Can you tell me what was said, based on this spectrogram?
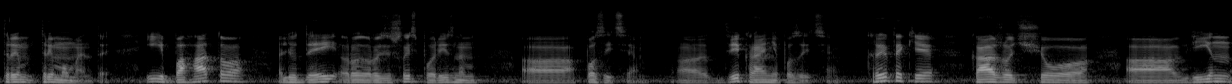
три, три моменти. І багато людей розійшлись по різним позиціям. Дві крайні позиції. Критики кажуть, що він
